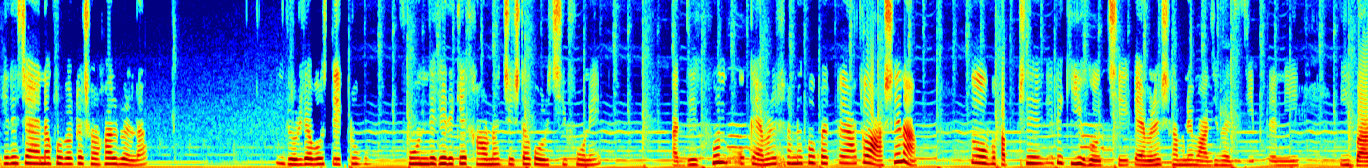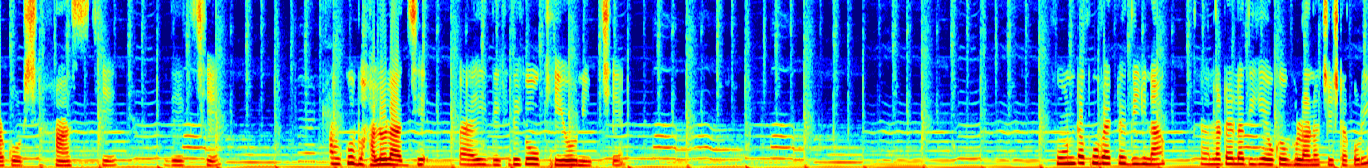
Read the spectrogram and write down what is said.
খেতে চায় না খুব একটা সকালবেলা। জড়িটা বসতে একটু ফোন দেখে দেখে খাওয়ানোর চেষ্টা করছি ফোনে। আর দেখুন, ও ক্যামেরার সামনে খুব একটা এত আসে না। তো ভাবছে এটা কি হচ্ছে? ক্যামেরার সামনে মাঝে মাঝে জিপটা নিয়ে ই বার করছে, হাসছে, দেখছে। আর খুব ভালো লাগছে, তাই দেখে দেখে ও খেয়েও নিচ্ছে। ফোনটা খুব একটা দিই না খেলা টেলা দিয়ে ওকে ভোলানোর চেষ্টা করি।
